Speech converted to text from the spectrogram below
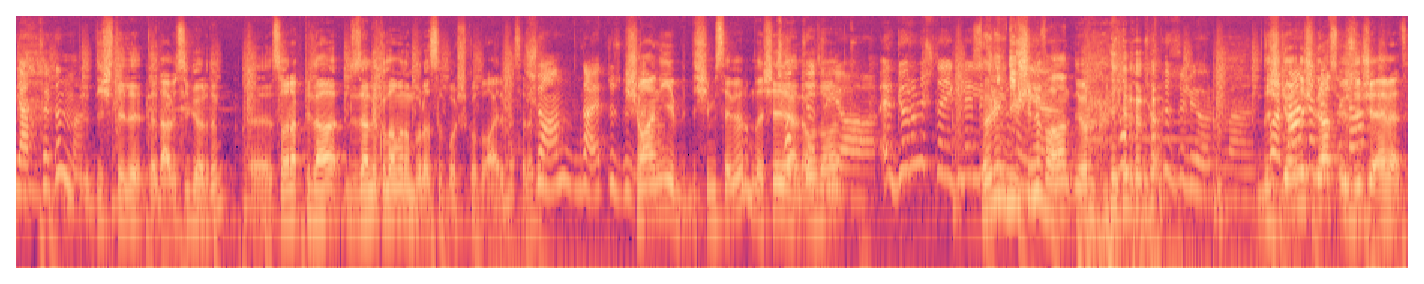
Yaptırdın mı? Diş teli tedavisi gördüm. Ee, sonra plağı düzenli kullanmadım burası boşluk oldu ayrı mesele. de. Şu an gayet düzgün. Şu an iyi dişimi seviyorum da şey çok yani kötü o zaman ya. E, görünüşle ilgili senin dişini falan diyorum. Çok, çok üzülüyorum ben. Dış Ben görünüş de biraz üzücü evet.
